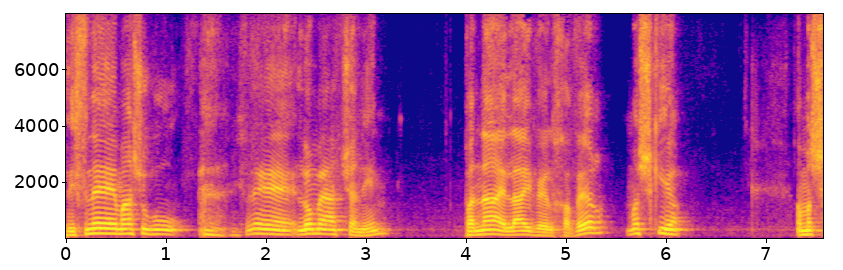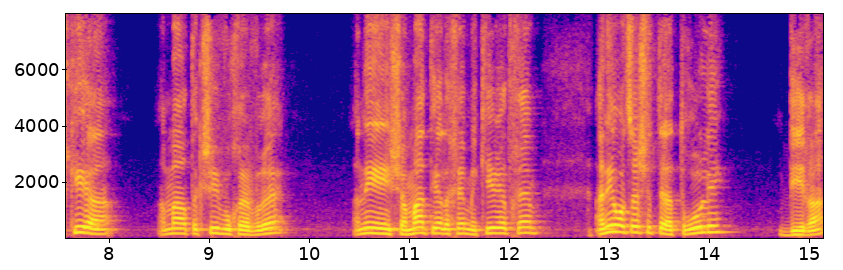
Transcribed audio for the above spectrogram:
לפני משהו, לפני לא מעט שנים, פנה אליי ואל חבר, משקיע. המשקיע אמר, תקשיבו חבר'ה, אני שמעתי עליכם, מכיר אתכם, אני רוצה שתאתרו לי דירה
